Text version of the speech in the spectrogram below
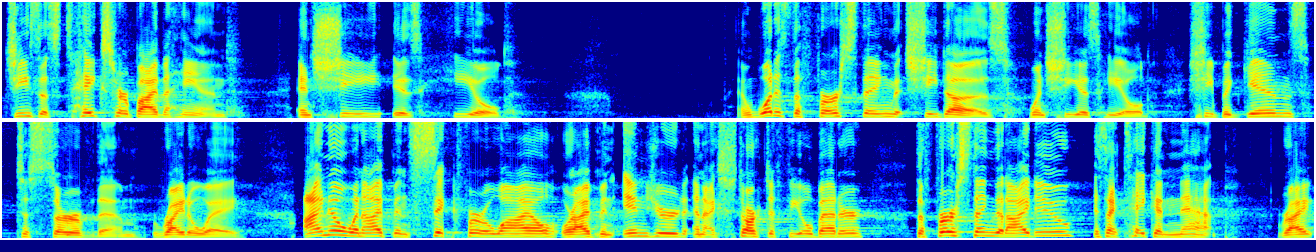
Jesus takes her by the hand, and she is healed. And what is the first thing that she does when she is healed? She begins to serve them right away. I know when I've been sick for a while or I've been injured and I start to feel better, the first thing that I do is I take a nap, right?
